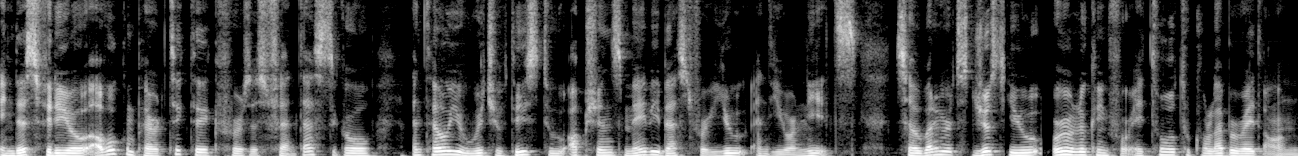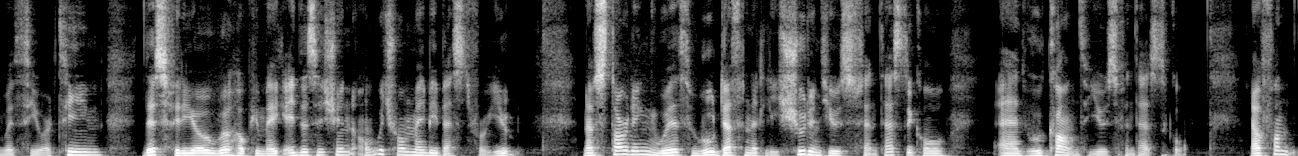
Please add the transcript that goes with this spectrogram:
In this video I will compare TickTick versus Fantastical and tell you which of these two options may be best for you and your needs. So whether it's just you or you're looking for a tool to collaborate on with your team, this video will help you make a decision on which one may be best for you. Now starting with who definitely shouldn't use Fantastical and who can't use Fantastical. Now, fun,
